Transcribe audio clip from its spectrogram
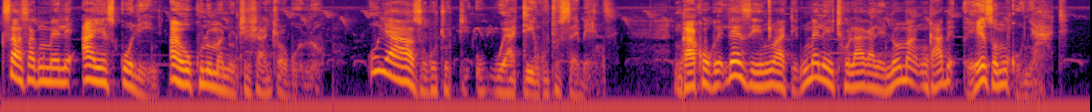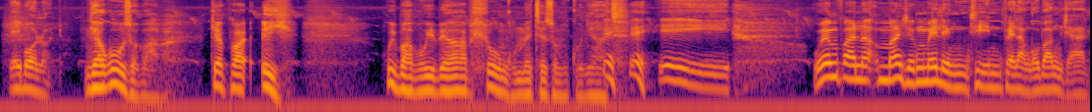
Kusasa kumele aye esikoleni ayokhuluma nothisha inhloko lo. Uyazi ukuthi udi- uyadinga ukuthi usebenze. Ngakho ke lezi incwadi kumele itholakale noma ngabe ezomgunyathi. Yayibona lonto ngiyakuzwa baba. Kepha ey uyibaba uyibeka kabhlungu umethe zomgunyathi Hehe. Wemfana manje kumele ngithini phela ngoba kunjalo.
